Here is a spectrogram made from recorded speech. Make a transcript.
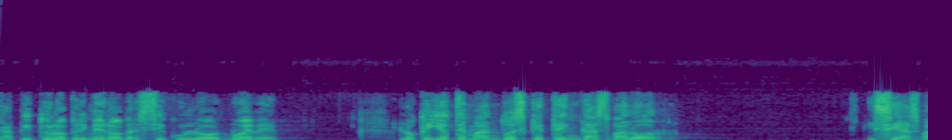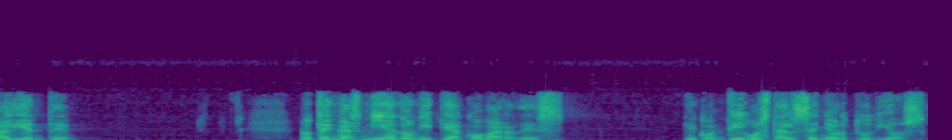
capítulo primero, versículo 9, lo que yo te mando es que tengas valor y seas valiente. No tengas miedo ni te acobardes, que contigo está el Señor tu Dios,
